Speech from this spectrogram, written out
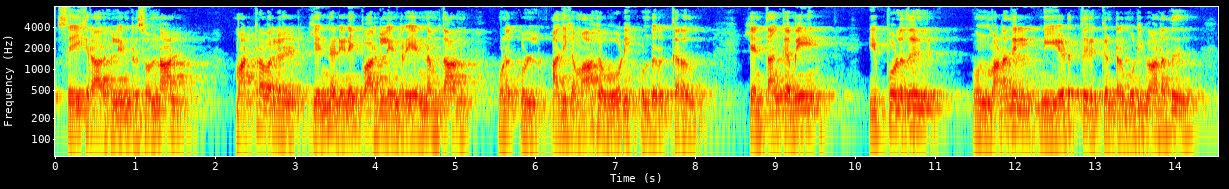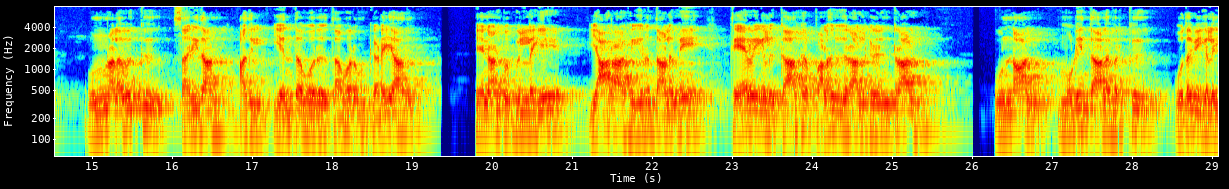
செய்கிறார்கள் என்று சொன்னால் மற்றவர்கள் என்ன நினைப்பார்கள் என்ற எண்ணம்தான் உனக்குள் அதிகமாக ஓடிக்கொண்டிருக்கிறது. என் தங்கமே இப்பொழுது உன் மனதில் நீ எடுத்திருக்கின்ற முடிவானது உன்னளவுக்கு சரிதான். அதில் எந்த ஒரு தவறும் கிடையாது. என் அன்பு பிள்ளையே யாராக இருந்தாலுமே தேவைகளுக்காக பழகுகிறார்கள் என்றால் உன்னால் முடிந்த அளவிற்கு உதவிகளை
